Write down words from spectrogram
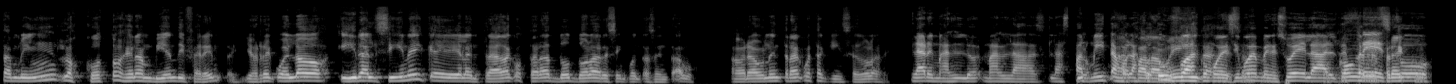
también los costos eran bien diferentes. Yo recuerdo ir al cine y que la entrada costara 2 dólares 50 centavos. Ahora una entrada cuesta 15 dólares. Claro, y más, lo- más las, las palomitas Las o las palomitas, cotufas, como decimos en exacto. Venezuela, el Con el refresco, refresco.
